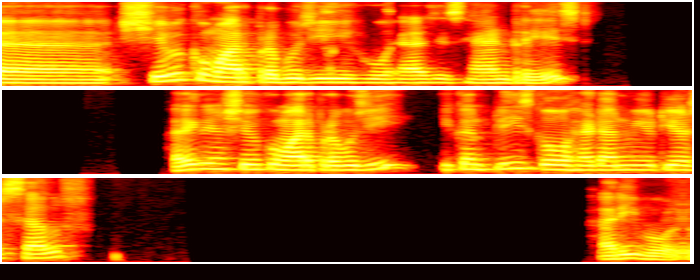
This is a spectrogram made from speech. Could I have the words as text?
uh, Shiv Kumar Prabhuji who has his hand raised. Hare Krishna, Shiv Kumar Prabhuji. You can please go ahead and unmute yourself. Hari Bol.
